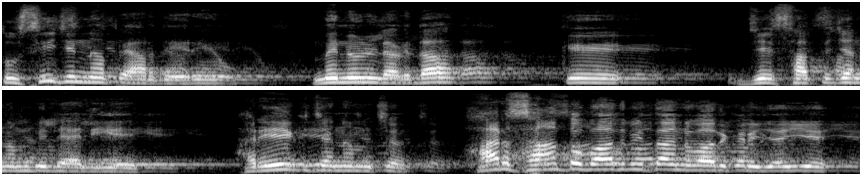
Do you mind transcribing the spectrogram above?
ਤੁਸੀਂ ਜਿੰਨਾ ਪਿਆਰ ਦੇ ਰਹੇ ਹੋ, ਮੈਨੂੰ ਨਹੀਂ ਲੱਗਦਾ ਕਿ ਜੇ ਸੱਤ ਜਨਮ ਵੀ ਲੈ ਲਈਏ, ਹਰੇਕ ਜਨਮ ਚ ਹਰ ਸਾਹ ਤੋਂ ਬਾਅਦ ਵੀ ਧੰਨਵਾਦ ਕਰੀ ਜਾਈਏ,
